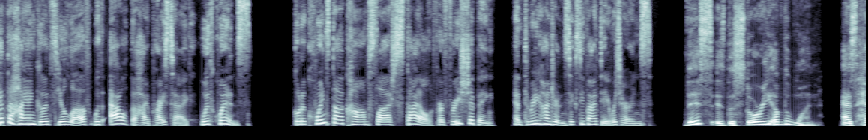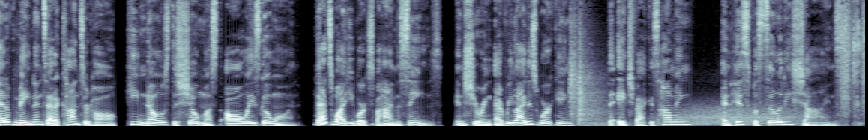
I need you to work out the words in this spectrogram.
Get the high-end goods you'll love without the high price tag with Quince. Go to quince.com slash style for free shipping and 365-day returns. This is the story of the one. As head of maintenance at a concert hall, he knows the show must always go on. That's why he works behind the scenes, ensuring every light is working, the HVAC is humming, and his facility shines.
